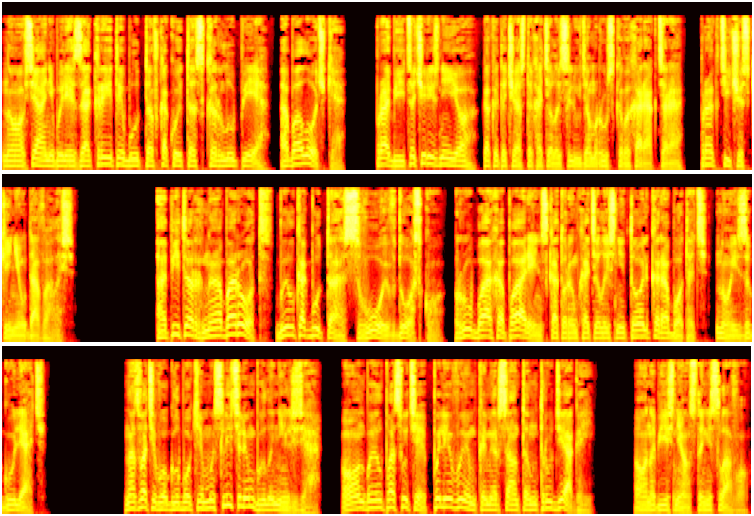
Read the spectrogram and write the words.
но все они были закрыты будто в какой-то скорлупе, оболочке. Пробиться через нее, как это часто хотелось людям русского характера, практически не удавалось. А Питер, наоборот, был как будто свой в доску. Рубаха-парень, с которым хотелось не только работать, но и загулять. Назвать его глубоким мыслителем было нельзя. Он был, по сути, полевым коммерсантом-трудягой. Он объяснял Станиславу.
